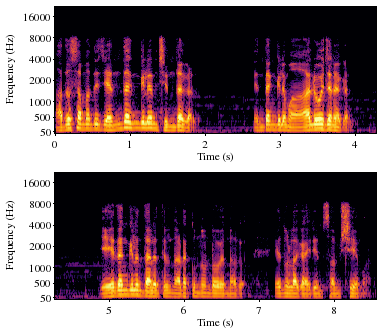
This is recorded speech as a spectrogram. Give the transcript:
അത് സംബന്ധിച്ച് എന്തെങ്കിലും ചിന്തകൾ എന്തെങ്കിലും ആലോചനകൾ ഏതെങ്കിലും തലത്തിൽ നടക്കുന്നുണ്ടോ എന്ന എന്നുള്ള കാര്യം സംശയമാണ്.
